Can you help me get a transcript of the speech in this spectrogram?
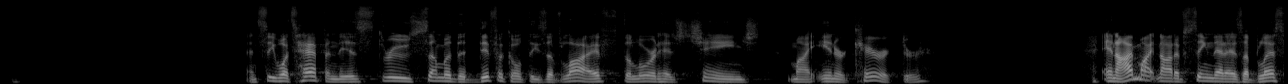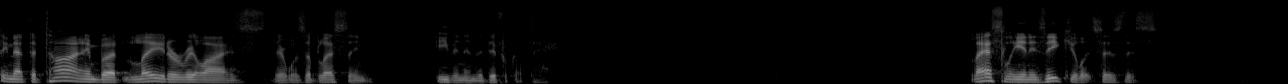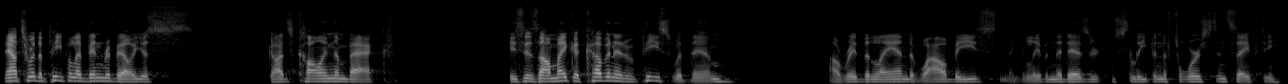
And see, what's happened is through some of the difficulties of life, the Lord has changed my inner character. And I might not have seen that as a blessing at the time, but later realized there was a blessing even in the difficulty. Lastly, in Ezekiel, it says this. Now, it's where the people have been rebellious. God's calling them back. He says, I'll make a covenant of peace with them. I'll rid the land of wild beasts, and they can live in the desert and sleep in the forest in safety.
